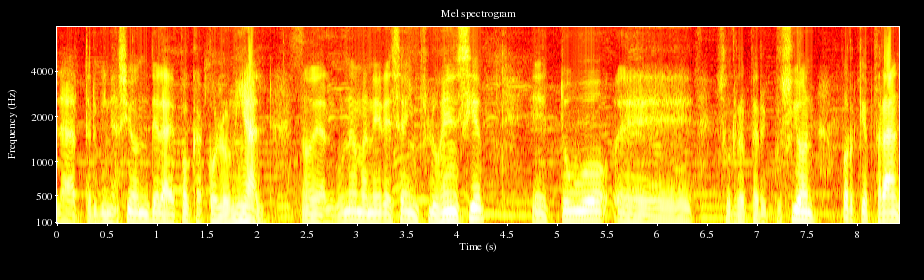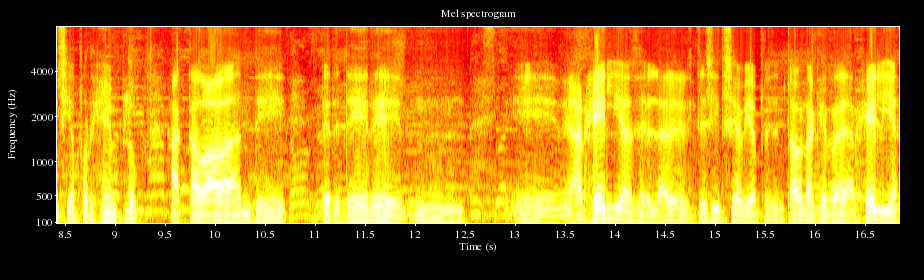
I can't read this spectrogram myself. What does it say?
la terminación de la época colonial. De alguna manera esa influencia tuvo su repercusión porque Francia, por ejemplo, acababa de perder mm, eh, Argelia, es decir, se había presentado la guerra de Argelia,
